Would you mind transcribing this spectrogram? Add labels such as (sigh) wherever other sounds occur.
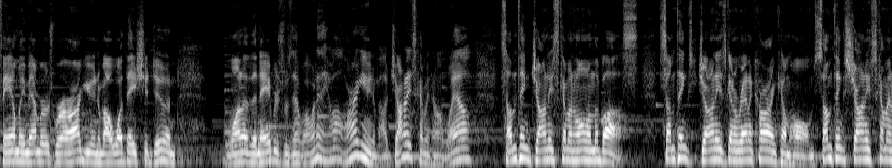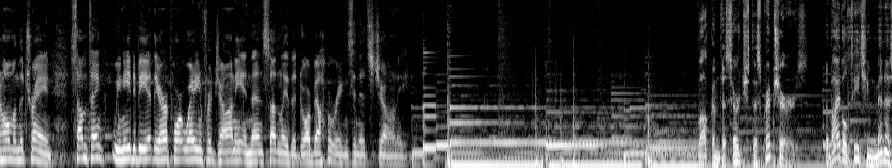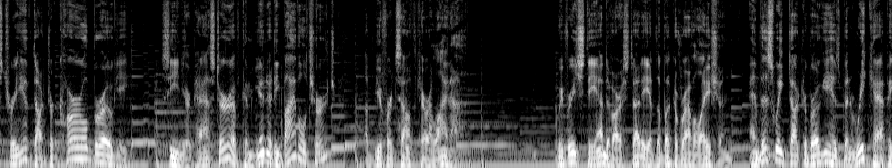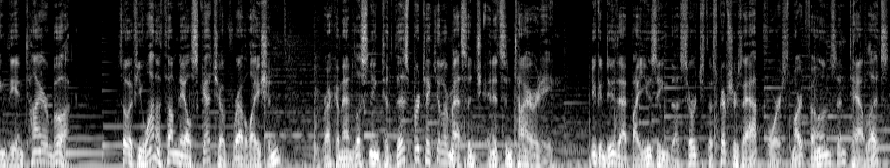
family members were arguing about what they should do. And one of the neighbors was like, Well, what are they all arguing about? Johnny's coming home. Well, some think Johnny's coming home on the bus. Some think Johnny's going to rent a car and come home. Some think Johnny's coming home on the train. Some think we need to be at the airport waiting for Johnny, and then suddenly the doorbell (laughs) rings and it's Johnny. Welcome to Search the Scriptures, the Bible teaching ministry of Dr. Carl Broggi, Senior Pastor of Community Bible Church of Beaufort, South Carolina. We've reached the end of our study of the book of Revelation, and this week Dr. Broggi has been recapping the entire book. So if you want a thumbnail sketch of Revelation, we recommend listening to this particular message in its entirety. You can do that by using the Search the Scriptures app for smartphones and tablets,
